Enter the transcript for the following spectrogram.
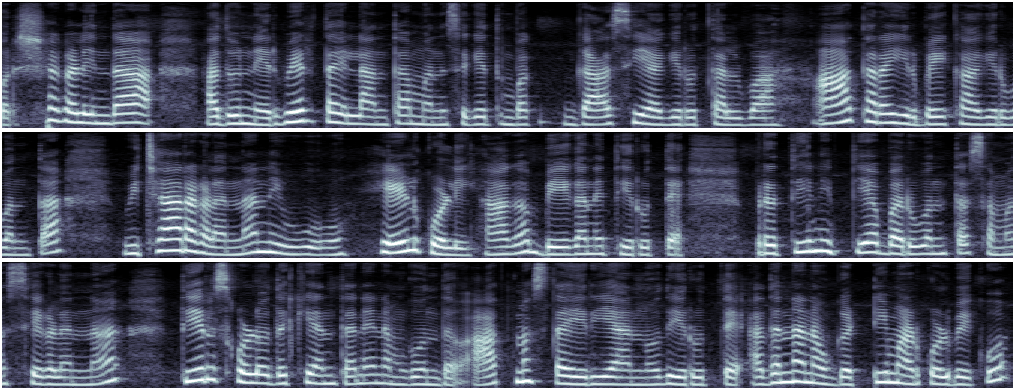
ವರ್ಷಗಳಿಂದ ಅದು ನೆರವೇರ್ತಾ ಇಲ್ಲ ಅಂತ ಮನಸ್ಸಿಗೆ ತುಂಬ ಘಾಸಿಯಾಗಿರುತ್ತಲ್ವಾ ಆ ಥರ ಇರಬೇಕಾಗಿರುವಂಥ ವಿಚಾರಗಳನ್ನು ನೀವು ಹೇಳ್ಕೊಳ್ಳಿ. ಆಗ ಬೇಗನೆ ತೀರುತ್ತೆ. ಪ್ರತಿನಿತ್ಯ ಬರುವಂಥ ಸಮಸ್ಯೆಗಳನ್ನು ತೀರಿಸ್ಕೊಳ್ಳೋದಕ್ಕೆ ಅಂತಲೇ ನಮಗೊಂದು ಆತ್ಮಸ್ಥೈರ್ಯ ಅನ್ನೋದು ಇರುತ್ತೆ. ಅದನ್ನು ನಾವು ಗಟ್ಟಿ ಮಾಡಿಕೊಳ್ಬೇಕು.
